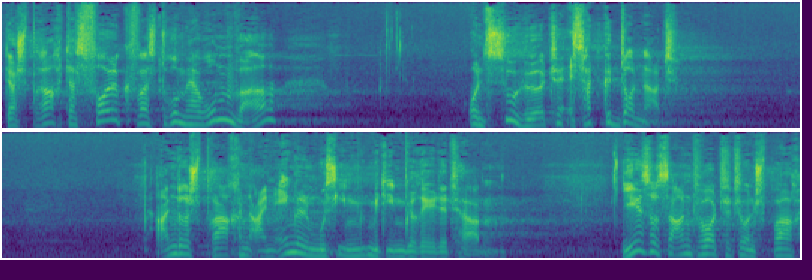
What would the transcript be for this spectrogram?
Da sprach das Volk, was drumherum war und zuhörte, es hat gedonnert. Andere sprachen, ein Engel muss ihm, mit ihm geredet haben. Jesus antwortete und sprach,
